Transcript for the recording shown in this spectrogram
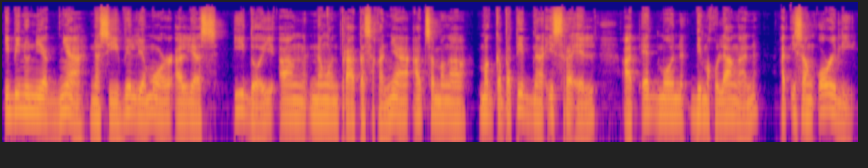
Ibinunyag niya na si Villamor alias Idoy ang nangontrata sa kanya at sa mga magkapatid na Israel at Edmond Dimakulangan at isang Orly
